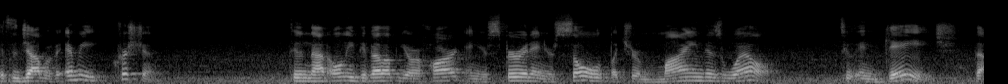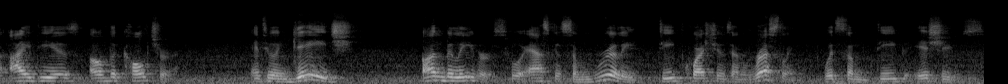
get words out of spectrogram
It's the job of every Christian to not only develop your heart and your spirit and your soul, but your mind as well, to engage the ideas of the culture and to engage unbelievers who are asking some really deep questions and wrestling with some deep issues.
